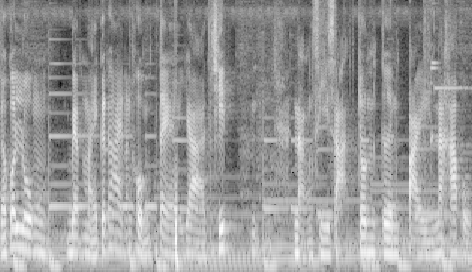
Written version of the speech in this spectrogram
แล้วก็ลงแบบไหนก็ได้นะครับผมแต่อย่าชิดหนังศีรษะจนเกินไปนะครับผม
